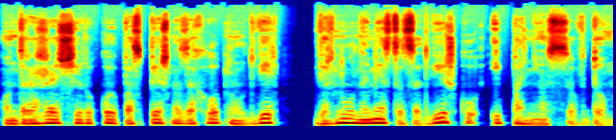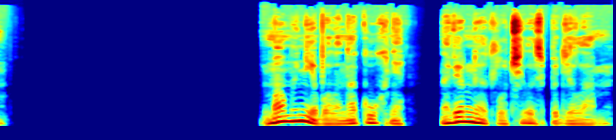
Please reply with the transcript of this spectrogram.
он дрожащей рукой поспешно захлопнул дверь, вернул на место задвижку и понесся в дом. Мамы не было на кухне, наверное, отлучилась по делам.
